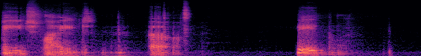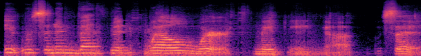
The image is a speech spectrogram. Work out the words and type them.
the mage light. Uh, it it was an investment well worth making. Uh, it was a,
